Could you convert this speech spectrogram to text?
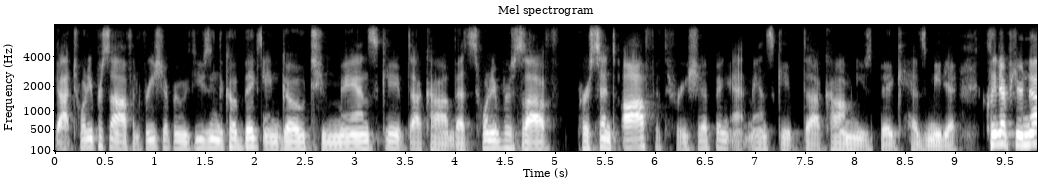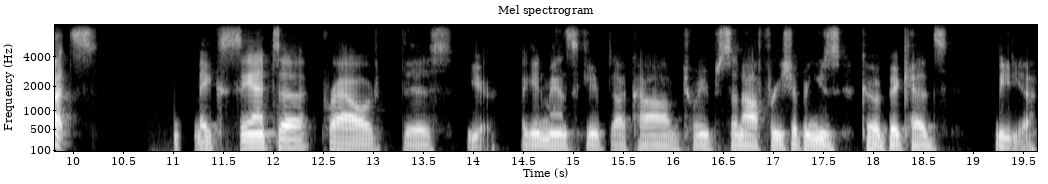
got 20% off and free shipping with using the code BIGS, and go to manscaped.com. That's 20% off. Percent off with free shipping at manscaped.com and use Big Heads Media. Clean up your nuts. Make Santa proud this year. Again, manscaped.com, 20% off free shipping. Use code Big Heads Media.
